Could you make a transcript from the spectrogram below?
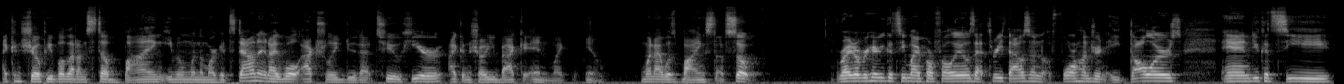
I can show people that I'm still buying even when the market's down, and I will actually do that too. Here, I can show you back in like, you know, when I was buying stuff. So Right over here, you can see my portfolio is at $3,408. And you could see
